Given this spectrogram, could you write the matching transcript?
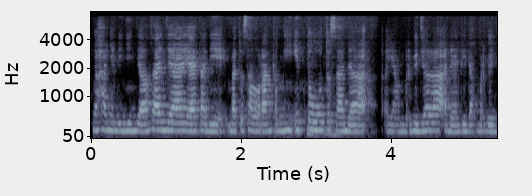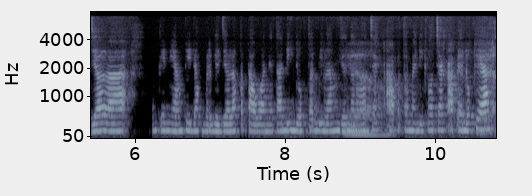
nggak hanya di ginjal saja ya. Tadi batu saluran kemih itu. Hmm. Terus ada yang bergejala, ada yang tidak bergejala. Mungkin yang tidak bergejala ketahuannya tadi dokter bilang general Ya. check up atau medical check up ya dok ya. Ya.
